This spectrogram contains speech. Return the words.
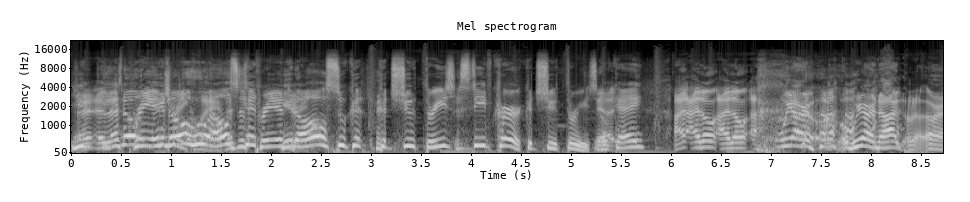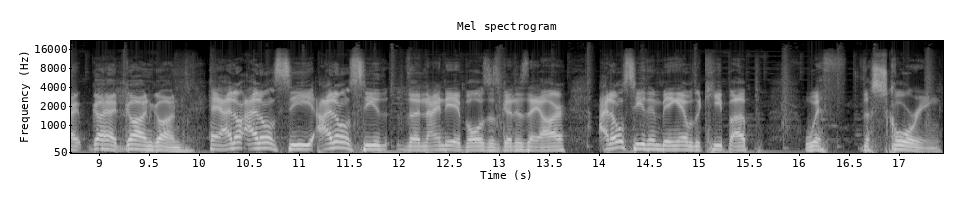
You, and that's you know, pre-injury. You know who else could? You know else who could could shoot threes? Steve Kerr could shoot threes. Yeah. Okay. I, I don't. I don't. we are we are not. All right, go ahead. Go on. Go on. Hey, I don't. I don't see. I don't see the '98 Bulls as good as they are. I don't see them being able to keep up with the scoring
